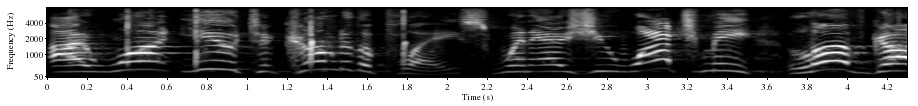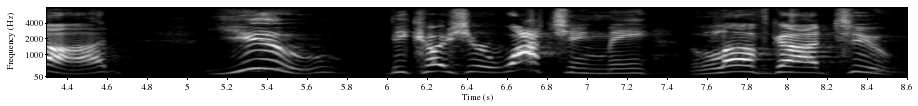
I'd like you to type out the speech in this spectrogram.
I want you to come to the place when, as you watch me love God, you, because you're watching me, love God too.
